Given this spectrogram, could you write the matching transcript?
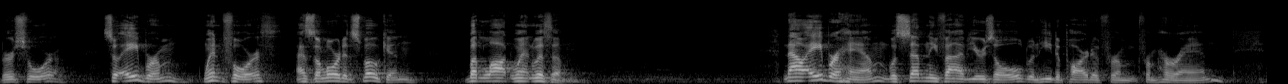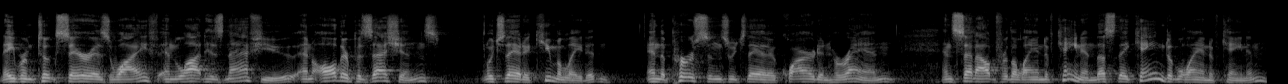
Verse 4. So Abram went forth as the Lord had spoken but Lot went with him. Now, Abraham was 75 years old when he departed from, from Haran. And Abram took Sarah his wife, and Lot his nephew, and all their possessions which they had accumulated, and the persons which they had acquired in Haran, and set out for the land of Canaan. Thus they came to the land of Canaan.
